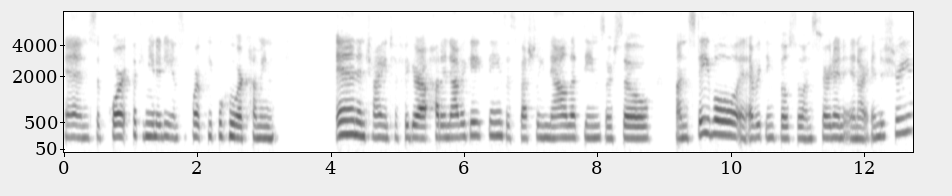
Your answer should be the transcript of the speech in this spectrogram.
and support the community and support people who are coming in and trying to figure out how to navigate things, especially now that things are so unstable and everything feels so uncertain in our industry.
